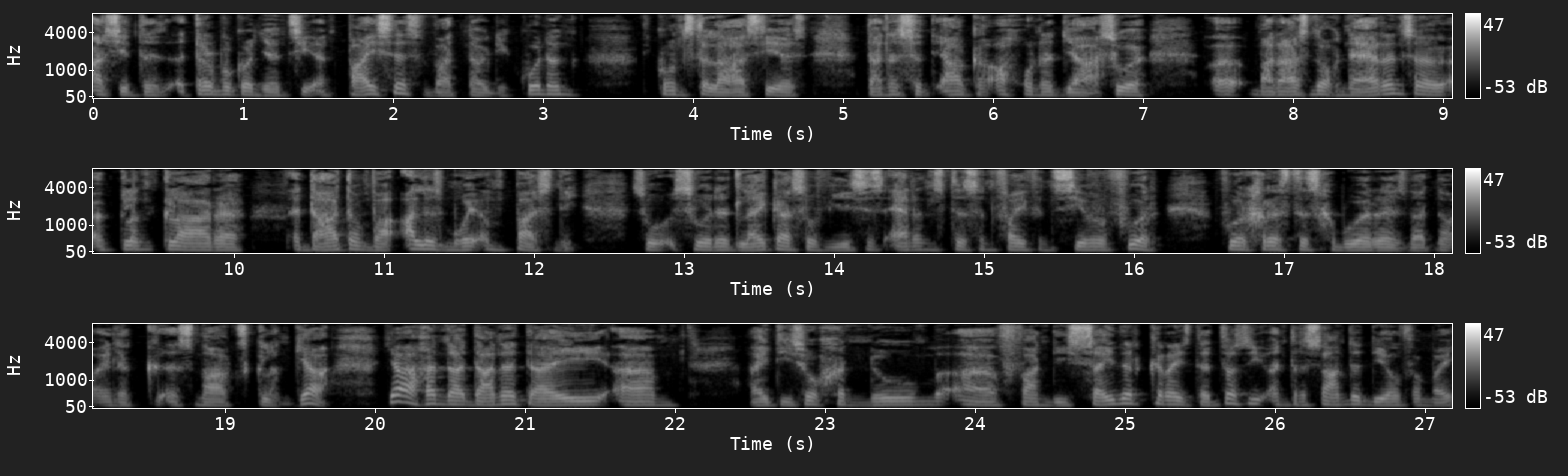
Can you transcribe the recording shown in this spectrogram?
as jy 'n triple konjunksie in Pisces wat nou die koning die konstellasie is, dan is dit elke 800 jaar. So uh, maar daar's nog nêrens 'n klinkklare 'n datum waar alles mooi inpas nie. So so dit lyk asof Jesus erns tussen 5 en 7 voor voor Christus gebore is wat nou eintlik snaaks klink. Ja. Ja, en dan het hy ehm um, hy het hierso genoem uh van die suiderkruis. Dit was die interessante deel vir my.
